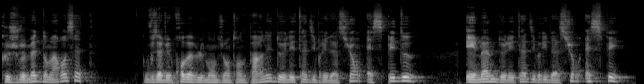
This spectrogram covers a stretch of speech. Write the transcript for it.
que je veux mettre dans ma recette. Vous avez probablement dû entendre parler de l'état d'hybridation SP2, et même de l'état d'hybridation SP.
